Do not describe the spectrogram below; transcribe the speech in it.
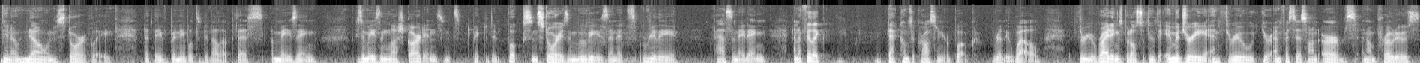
you know, known historically that they've been able to develop this amazing, these amazing lush gardens, and it's depicted in books and stories and movies, and it's really fascinating. And I feel like that comes across in your book really well through your writings, but also through the imagery and through your emphasis on herbs and on produce,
